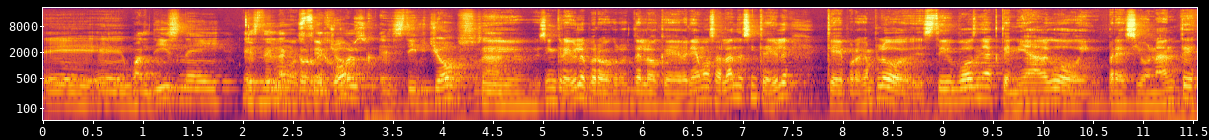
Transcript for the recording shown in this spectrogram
eh, eh, Walt Disney, este el actor de Hulk, el Steve Jobs. sí, es increíble, pero de lo que veníamos hablando es increíble que, por ejemplo, Steve Bosniak tenía algo impresionante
